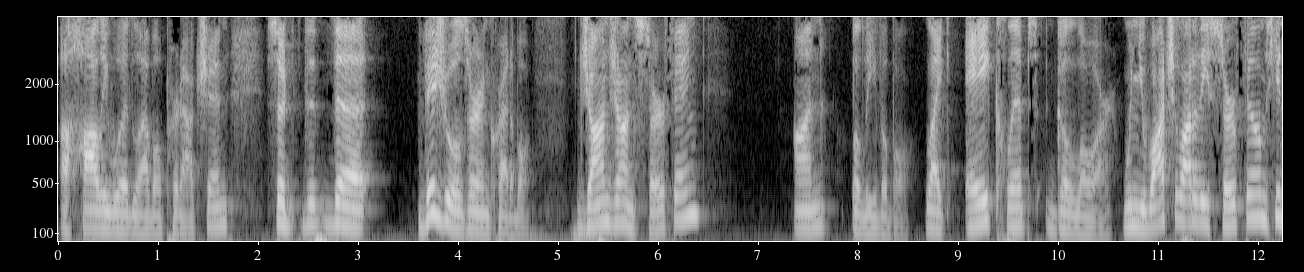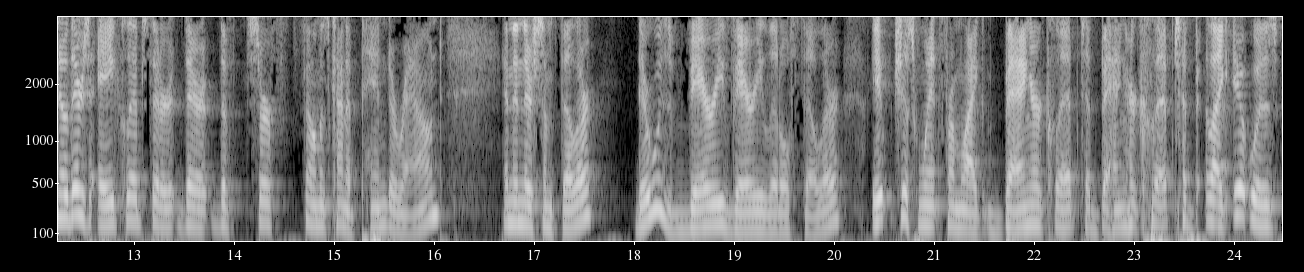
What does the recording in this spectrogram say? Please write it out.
a Hollywood level production. So the, the visuals are incredible. John John surfing, unbelievable. Like A clips galore. When you watch a lot of these surf films, you know, there's A clips that are there. The surf film is kind of pinned around, and then there's some filler. There was very, very little filler. It just went from like banger clip to banger clip to like it was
